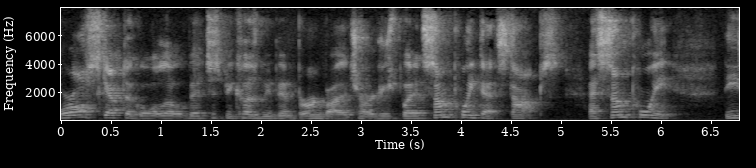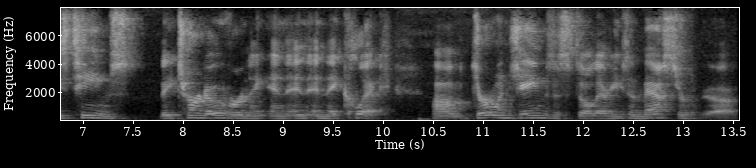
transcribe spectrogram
we're all skeptical a little bit just because we've been burned by the Chargers. But at some point, that stops. At some point, these teams they turn over and they and, and, and they click. Um, Derwin James is still there. He's a master uh,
